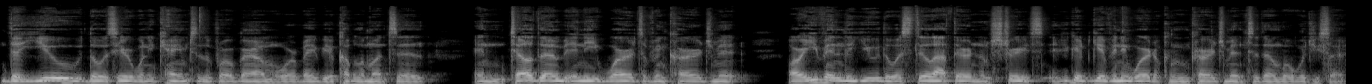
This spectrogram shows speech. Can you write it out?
the you that was here when he came to the program, or maybe a couple of months in, and tell them any words of encouragement, or even the you that was still out there in them streets, if you could give any word of encouragement to them, what would you say?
